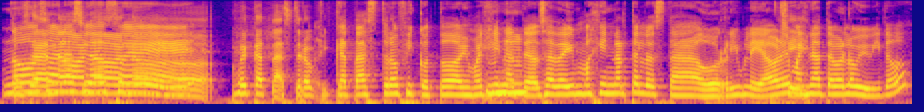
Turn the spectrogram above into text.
No, o sea, la no, ciudad no, fue no. Fue catastrófica. catastrófico todo, imagínate, o sea, de imaginártelo está horrible. Ahora Sí. imagínate haberlo vivido,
